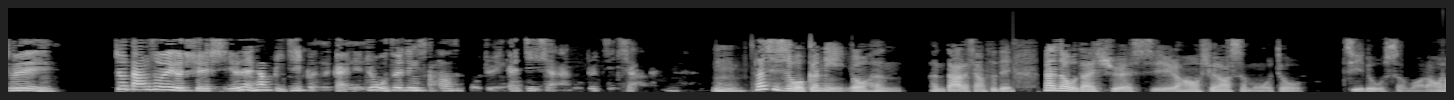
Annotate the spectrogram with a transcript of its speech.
所以就当做一个学习，有点像笔记本的概念。就我最近想到什么，我觉得应该记下来，我就记下来。嗯，但其实我跟你有很很大的相似点。那时候我在学习，然后学到什么我就记录什么，然后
